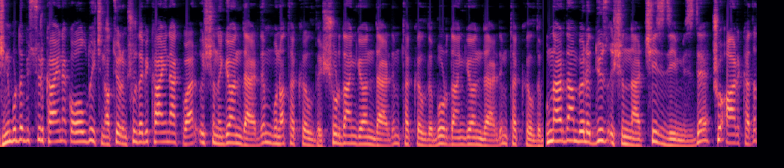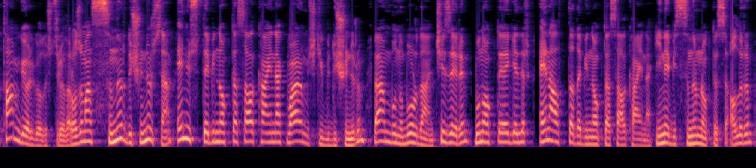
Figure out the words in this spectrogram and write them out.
Şimdi burada bir sürü kaynak olduğu için atıyorum şurada bir kaynak var. Işını gönderdim buna takıldı. Şuradan gönderdim takıldı. Buradan gönderdim takıldı. Bunlardan böyle düz ışınlar çizdiğimizde şu arkada tam gölge oluşturuyorlar. O zaman sınır düşünürsem en üstte bir noktasal kaynak varmış gibi düşünürüm. Ben bunu buradan çizerim. Bu noktaya gelir. En altta da bir noktasal kaynak. Yine bir sınır noktası alırım.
